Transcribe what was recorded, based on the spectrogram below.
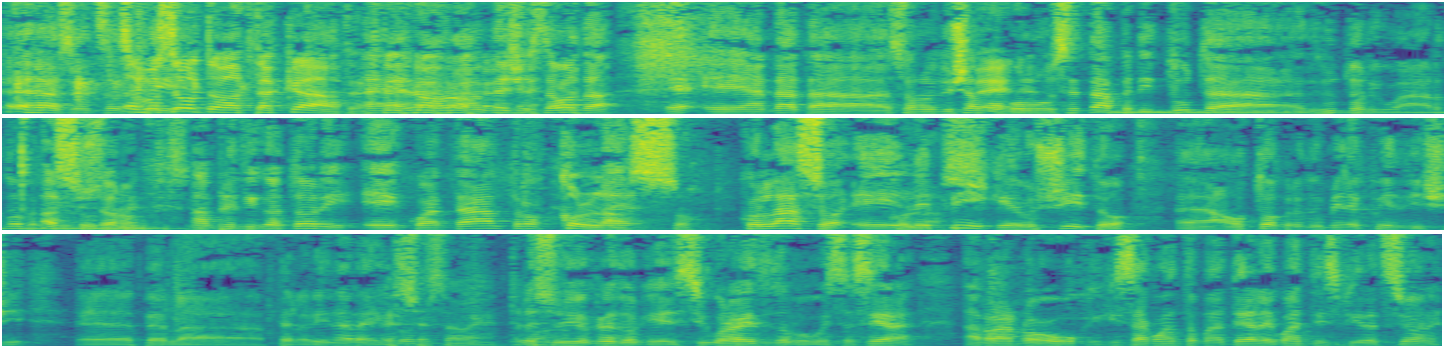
eh, senza la spine. prossima volta va attaccate. Eh, no, no, invece stavolta è, è andata, sono diciamo Bene. con un setup di, tutta, di tutto riguardo, perché ci sono amplificatori e quant'altro. Con l'asso. Eh, Collasso e Collasso. l'EP che è uscito eh, a ottobre 2015 eh, per la, per la Vina Records. Adesso io credo che sicuramente dopo questa sera avranno comunque chissà quanto materiale, quanta ispirazione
